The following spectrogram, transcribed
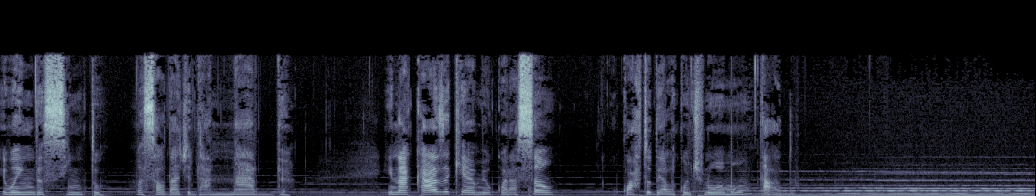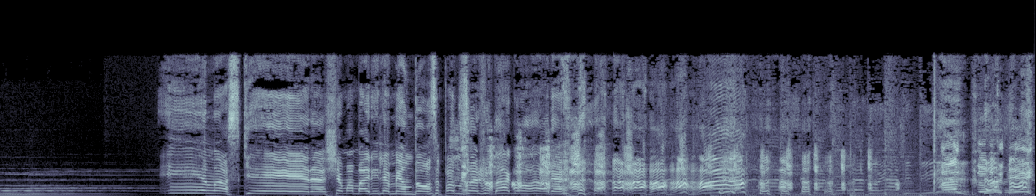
Eu ainda sinto uma saudade danada. E na casa que é meu coração, o quarto dela continua montado. Lasqueira! Chama a Marília Mendonça para nos ajudar agora! Adorei!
